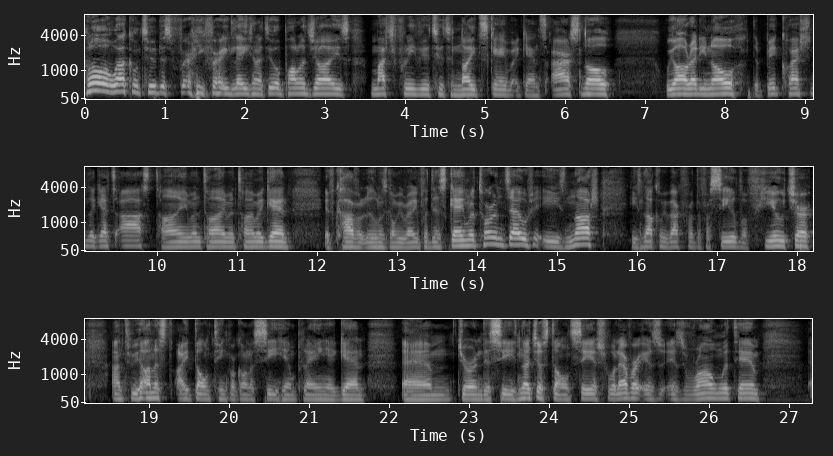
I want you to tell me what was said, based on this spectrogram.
Hello and welcome to this very, very late, and I do apologise, match preview to tonight's game against Arsenal. We already know the big question that gets asked time and time and time again if Calvert Lewin is going to be ready for this game. It turns out he's not. He's not going to be back for the foreseeable future. And to be honest, I don't think we're going to see him playing again um, during this season. I just don't see it. Whatever is, is wrong with him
